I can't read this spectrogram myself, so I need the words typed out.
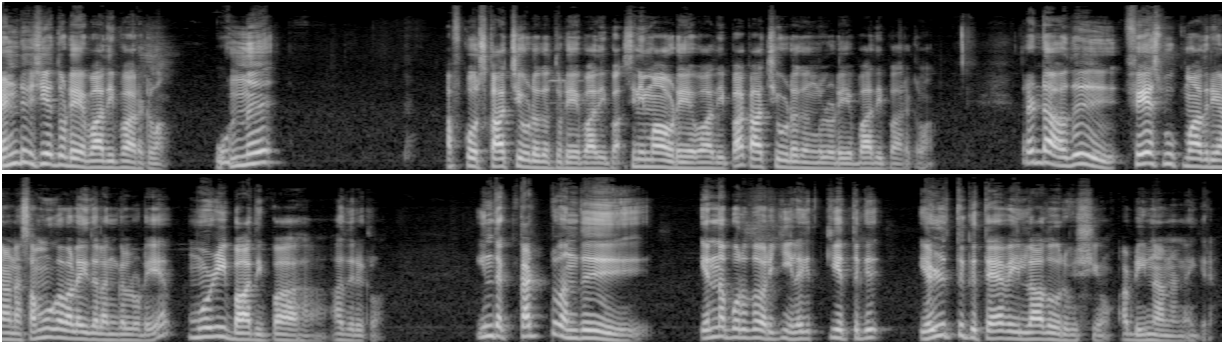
ரெண்டு விஷயத்துடைய பாதிப்பாக இருக்கலாம். ஒன்று அஃப்கோர்ஸ் காட்சி ஊடகத்துடைய பாதிப்பாக சினிமாவுடைய பாதிப்பாக காட்சி ஊடகங்களுடைய பாதிப்பாக இருக்கலாம். ரெண்டாவது ஃபேஸ்புக் மாதிரியான சமூக வலைதளங்களுடைய மொழி பாதிப்பாக அது இருக்கலாம். இந்த கட் வந்து என்னை பொறுத்த வரைக்கும் இலக்கியத்துக்கு எழுத்துக்கு தேவையில்லாத ஒரு விஷயம் அப்படின்னு நான் நினைக்கிறேன்.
